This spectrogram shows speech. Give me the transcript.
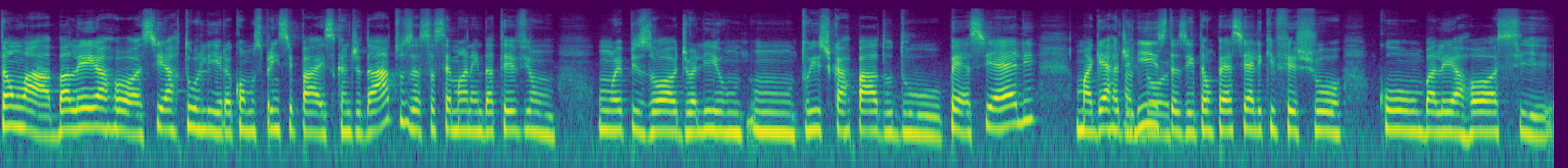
Estão lá Baleia Rossi e Arthur Lira como os principais candidatos. Essa semana ainda teve um, um episódio ali, um, um twist carpado do PSL, uma guerra de Adoro. listas. Então, PSL que fechou com Baleia Rossi,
